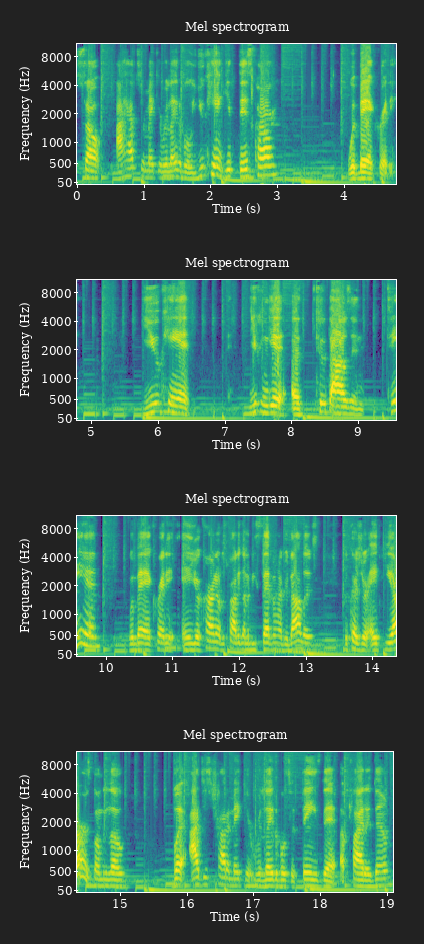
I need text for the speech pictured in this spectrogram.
So I have to make it relatable. You can't get this car with bad credit. You can't. You can get a 2010 with bad credit, and your car note is probably going to be seven hundred dollars because your APR is going to be low. But I just try to make it relatable to things that apply to them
